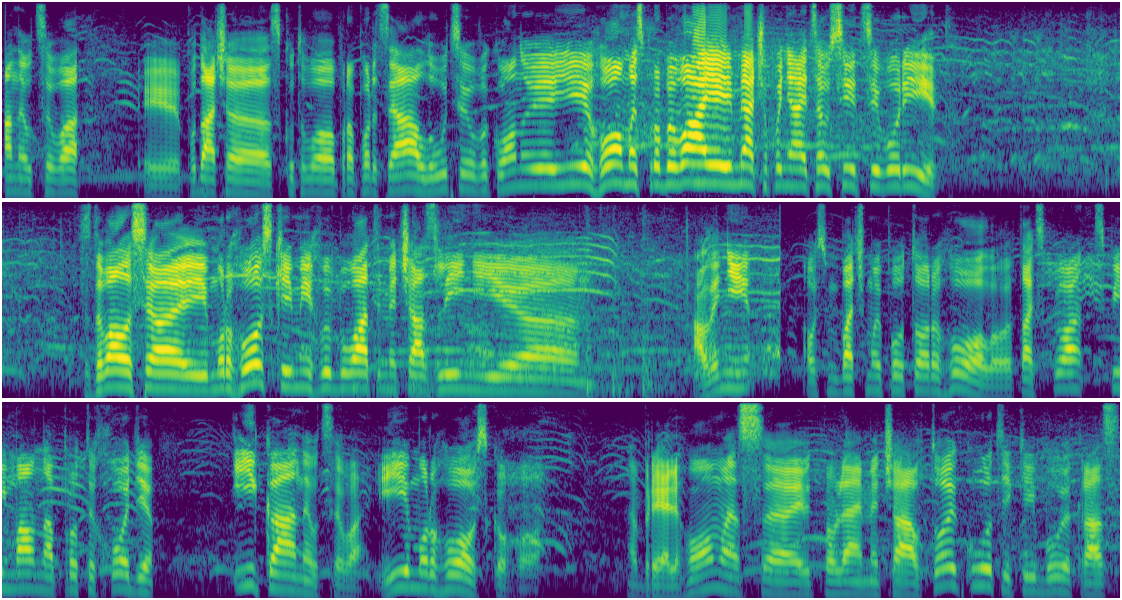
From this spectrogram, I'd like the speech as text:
Аневцева. Е, Подача з кутового прапорця. Луців виконує її. Гомес пробиває і м'яч опиняється у сітці воріт. Здавалося, і Морговський міг вибивати м'яча з лінії, е, але ні. А ось ми бачимо і повтор голу. Так спіймав на протиході і Каневцева, і Морговського. Габріель Гомес е, відправляє м'яча в той кут, який був якраз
